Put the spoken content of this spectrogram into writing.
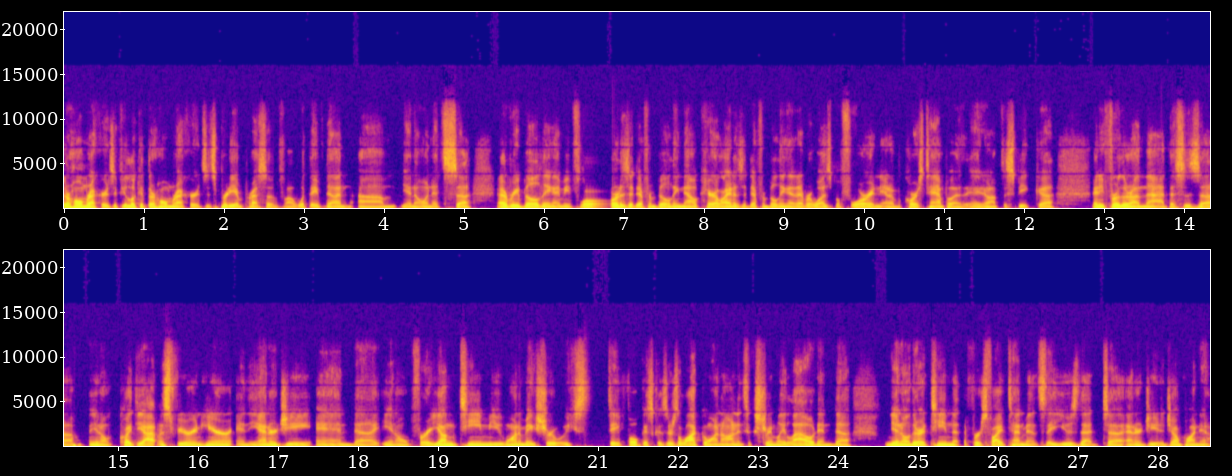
their home records, if you look at their home records, it's pretty impressive uh, what they've done. Um, you know, and it's uh, every building. I mean, Florida's a different building now. Carolina's a different building than it ever was before, and, and of course Tampa. You don't have to speak any further on that. This is, you know, quite the atmosphere in here and the energy. And you know, for a young team, you want to make sure what we stay focused because there's a lot going on. It's extremely loud, and uh, you know they're a team that the first five ten minutes they use that uh, energy to jump on you.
